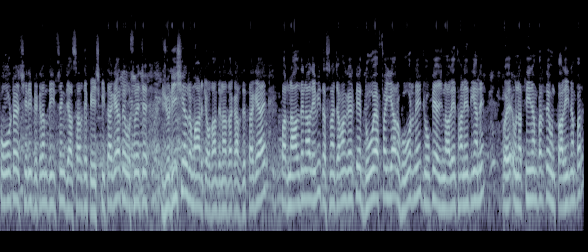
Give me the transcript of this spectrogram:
ਕੋਰਟ ਸ਼੍ਰੀ ਵਿਕਰਮਦੀਪ ਸਿੰਘ ਜੱਜ ਸਾਹਿਬ ਦੇ ਪੇਸ਼ ਕੀਤਾ ਗਿਆ ਤੇ ਉਸ ਵਿੱਚ ਜੁਡੀਸ਼ੀਅਲ ਰਿਮਾਂਡ 14 ਦਿਨਾਂ ਦਾ ਕਰ ਦਿੱਤਾ ਗਿਆ ਹੈ। ਪਰ ਨਾਲ ਦੇ ਨਾਲ ਇਹ ਵੀ ਦੱਸਣਾ ਚਾਹਾਂਗਾ ਕਿ ਦੋ ਐਫ ਆਈ ਆਰ ਹੋਰ ਨੇ ਜੋ ਕਿ ਅਜਨਾਲੇ ਥਾਣੇ ਦੀਆਂ ਨੇ, ਉਹ 29 ਨੰਬਰ ਤੇ 39 ਨੰਬਰ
